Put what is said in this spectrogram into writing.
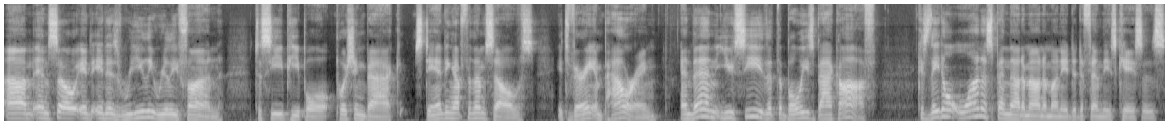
Um, and so it, it is really, really fun to see people pushing back, standing up for themselves. It's very empowering. And then you see that the bullies back off because they don't want to spend that amount of money to defend these cases.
